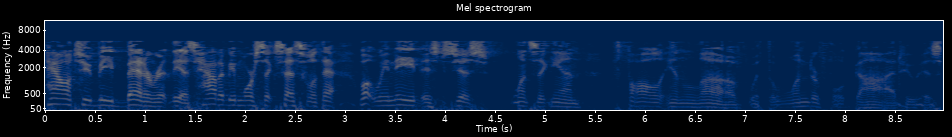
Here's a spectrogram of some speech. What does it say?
How to be better at this, how to be more successful at that. What we need is just, once again, fall in love with the wonderful God who has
